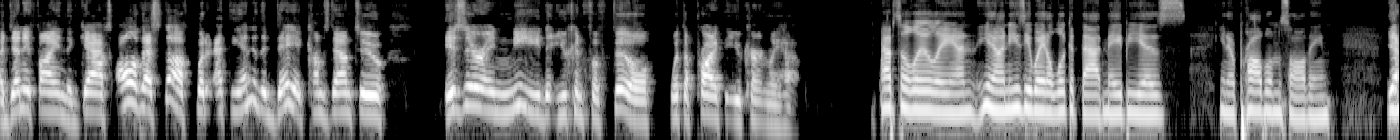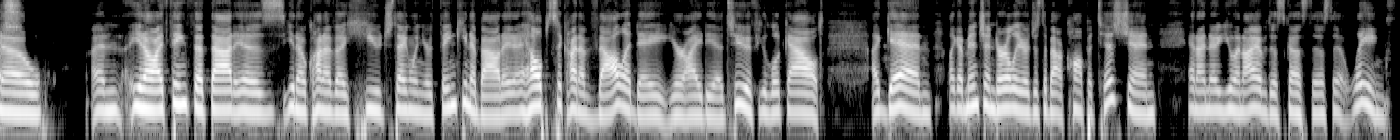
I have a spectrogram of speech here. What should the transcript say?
identifying the gaps, all of that stuff. But at the end of the day, it comes down to is there a need that you can fulfill with the product that you currently have? Absolutely. And, you know, an easy way to look at that maybe is, you know, problem solving. You Yes. know, and, you know, I think that that is, you know, kind of a huge thing when you're thinking about it. It helps to kind of validate your idea too. If you look out again, like I mentioned earlier, just about competition, and I know you and I have discussed this at length.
